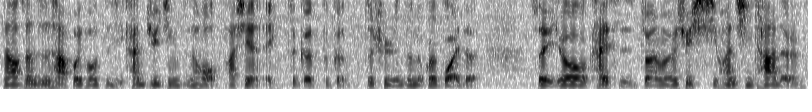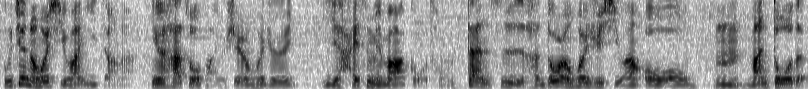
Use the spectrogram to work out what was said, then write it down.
然后甚至他回头自己看剧情之后，发现哎，这个这个这群人真的怪怪的，所以就开始转而去喜欢其他的，不见得会喜欢议长啦，因为他做法有些人会觉得也还是没办法沟通，但是很多人会去喜欢 OO，嗯，蛮多的。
